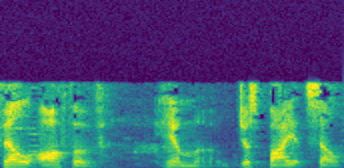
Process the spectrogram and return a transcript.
fell off of him just by itself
